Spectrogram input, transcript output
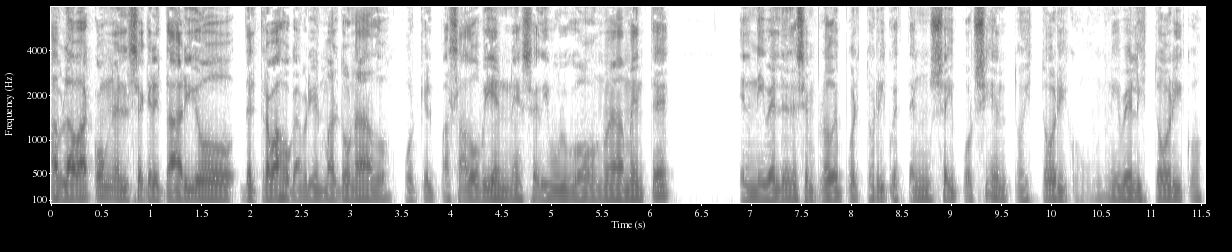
hablaba con el secretario del Trabajo, Gabriel Maldonado, porque el pasado viernes se divulgó nuevamente el nivel de desempleo de Puerto Rico. Está en un 6% histórico, un nivel histórico,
